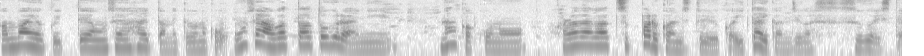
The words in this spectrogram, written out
岩盤浴行って温泉入ったんだけどなんか温泉上がった後ぐらいになんかこの体が突っ張る感じというか痛い感じがすごいして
